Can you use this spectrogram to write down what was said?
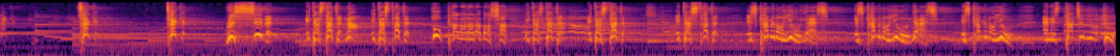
Take it. Take it. Take it. Receive it. It has started now. It has started. Who kalarabasha? It has started. It has started. It has started. It's coming on you. Yes. It's coming on you. Yes. It's coming on you. And it's touching you too.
